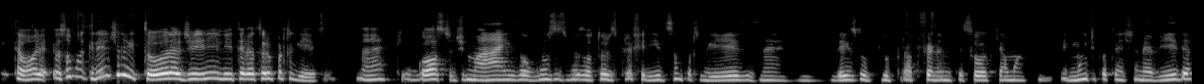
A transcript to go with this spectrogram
Então, olha, eu sou uma grande leitora de literatura portuguesa, né? Que eu gosto demais. Alguns dos meus autores preferidos são portugueses, né? Desde o do próprio Fernando Pessoa, que é uma é muito importante na minha vida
